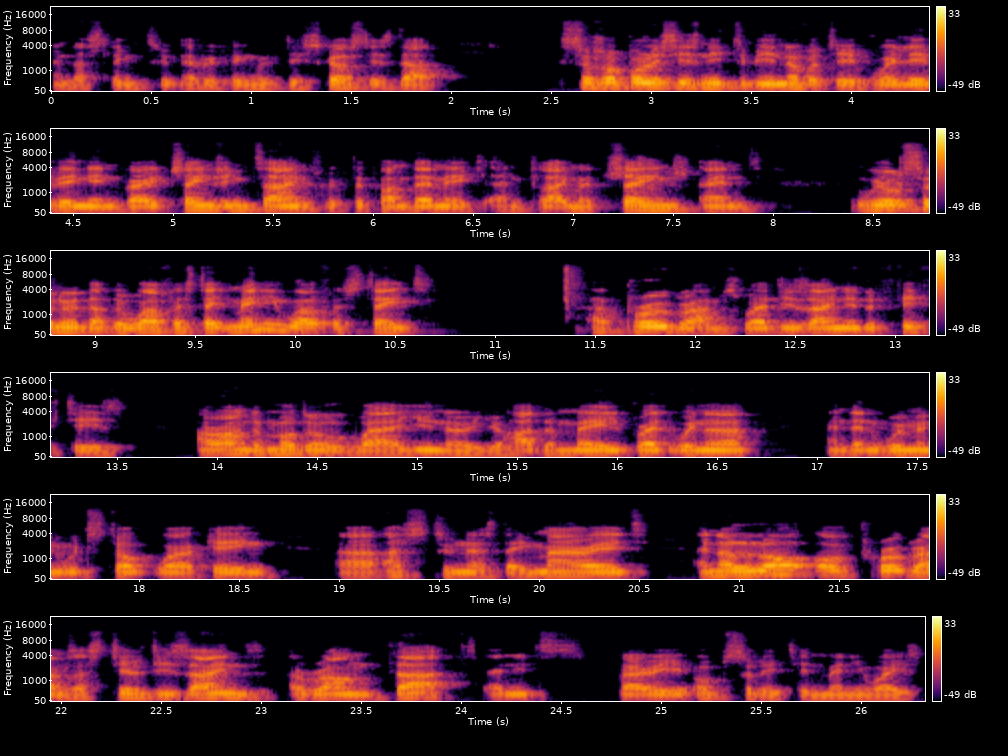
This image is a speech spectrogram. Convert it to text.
and that's linked to everything we've discussed, is that social policies need to be innovative. We're living in very changing times with the pandemic and climate change, and we also know that the welfare state, many welfare state uh, programs were designed in the 50s around a model where you know you had a male breadwinner, and then women would stop working uh, as soon as they married and a lot of programs are still designed around that, and it's very obsolete in many ways.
